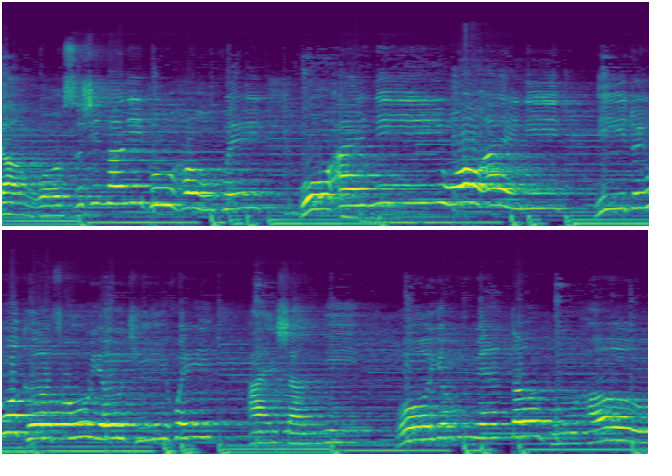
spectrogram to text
让我死心塌地不后悔。我爱你，我爱你，你对我可否有体会？爱上你，我永远都不后悔。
